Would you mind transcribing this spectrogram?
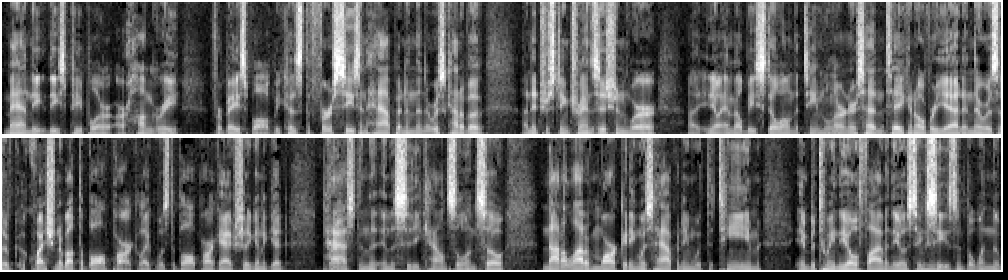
man, the, these people are, are hungry for baseball because the first season happened, and then there was kind of a an interesting transition where uh, you know MLB still owned the team, the mm-hmm. Hadn't taken over yet, and there was a, a question about the ballpark, like was the ballpark actually going to get passed right. in the in the city council, and so not a lot of marketing was happening with the team in between the 05 and the 6 mm-hmm. season. But when the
